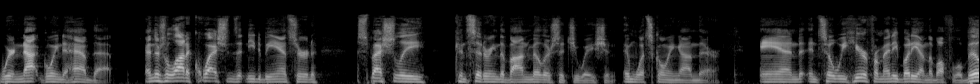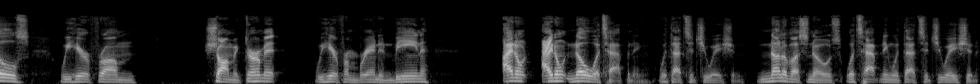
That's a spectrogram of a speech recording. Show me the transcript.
we're not going to have that. And there's a lot of questions that need to be answered, especially considering the Von Miller situation and what's going on there. And until we hear from anybody on the Buffalo Bills, we hear from Sean McDermott, we hear from Brandon Beane. I don't I don't know what's happening with that situation. None of us knows what's happening with that situation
